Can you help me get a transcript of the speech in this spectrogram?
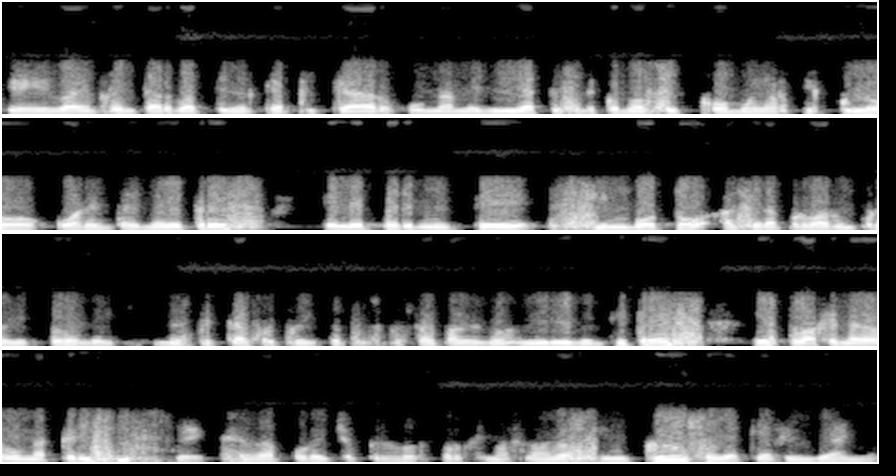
que va a enfrentar va a tener que aplicar una medida que se le conoce como el artículo 49.3 que le permite sin voto hacer aprobar un proyecto de ley. En este caso el proyecto presupuestal para el 2023. Esto va a generar una crisis eh, que se da por hecho que en las próximas semanas, incluso de aquí a fin de año,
